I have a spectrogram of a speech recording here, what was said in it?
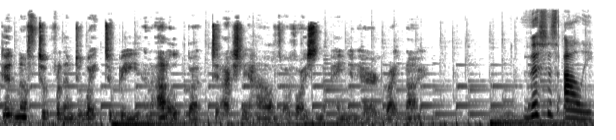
good enough to, for them to wait to be an adult, but to actually have a voice and opinion heard right now. This is Ali,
